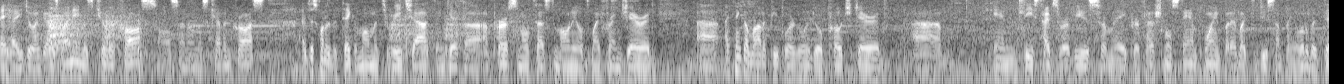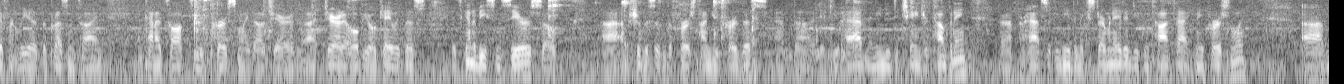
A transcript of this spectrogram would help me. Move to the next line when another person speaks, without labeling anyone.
Hey, how you doing, guys? My name is Killer Kross, also known as Kevin Kross. I just wanted to take a moment to reach out and give a, a personal testimonial to my friend Jared. Uh, I think a lot of people are going to approach Jared um, in these types of reviews from a professional standpoint, but I'd like to do something a little bit differently at the present time and kind of talk to you personally about Jared. Uh, Jared, I hope you're okay with this. It's going to be sincere, so uh, I'm sure this isn't the first time you've heard this, and uh, if you have, then you need to change your company. Uh, perhaps if you need them exterminated, you can contact me personally. Um,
